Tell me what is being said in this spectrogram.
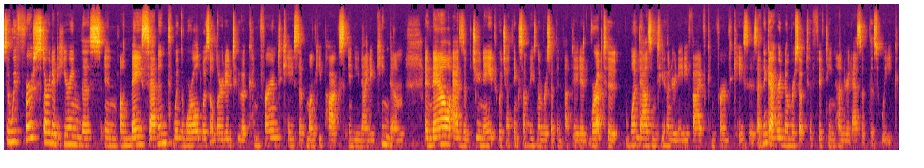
So we first started hearing this in on May 7th when the world was alerted to a confirmed case of monkeypox in United Kingdom. And now as of June 8th, which I think some of these numbers have been updated, we're up to 1,285 confirmed cases. I think I heard numbers up to 1,500 as of this week.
